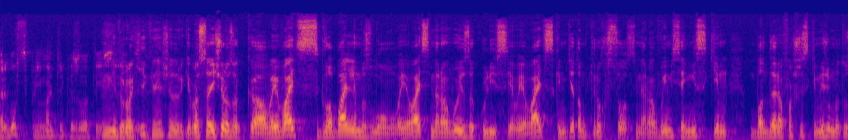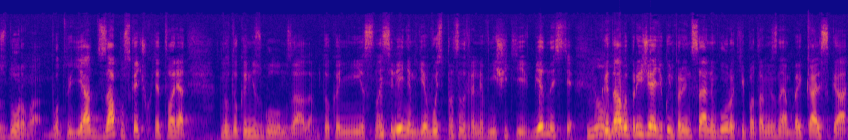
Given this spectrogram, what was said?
торговцы принимали только золотые Не дураки, конечно, дураки. Просто еще разок, а, воевать с глобальным злом, воевать с мировой закулисье, воевать с комитетом 300, с мировым сионистским бандеро-фашистским режимом, это здорово. Вот я за, пускай что хотят творят, но только не с голым задом, только не с населением, где 8% реально в нищете и в бедности. Ну, Когда вы приезжаете в какой-нибудь провинциальный город, типа там, не знаю, Байкальска,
